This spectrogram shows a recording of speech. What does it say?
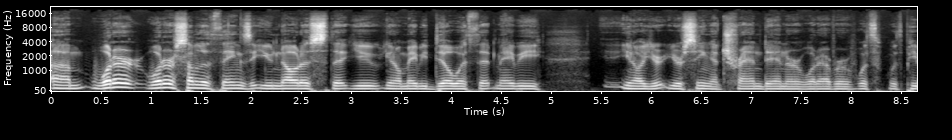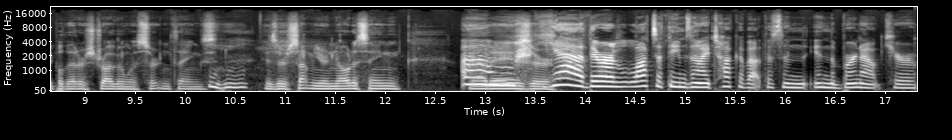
um, what are what are some of the things that you notice that you you know maybe deal with that maybe you know you're you're seeing a trend in or whatever with with people that are struggling with certain things? Mhm. Is there something you're noticing? Um, or- yeah, there are lots of themes, and I talk about this in in the Burnout Cure,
